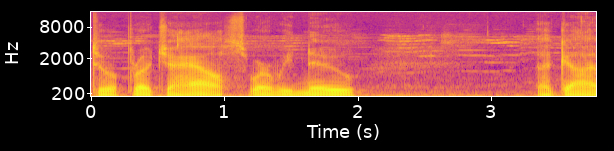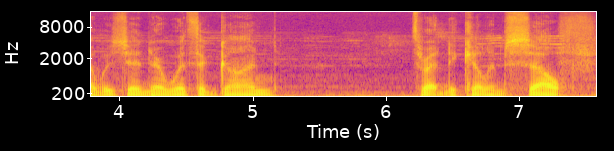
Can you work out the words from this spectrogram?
to approach a house where we knew a guy was in there with a gun, threatened to kill himself.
